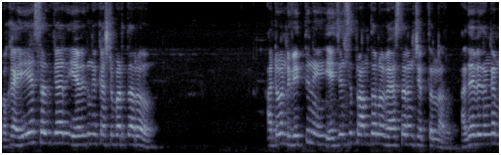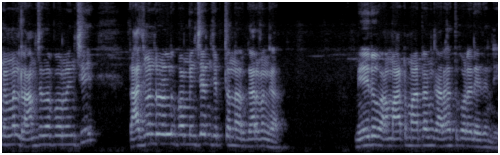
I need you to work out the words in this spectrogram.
ఒక ఐఏఎస్ అధికారి ఏ విధంగా కష్టపడతారో అటువంటి వ్యక్తిని ఏజెన్సీ ప్రాంతంలో వేస్తారని చెప్తున్నారు. అదేవిధంగా మిమ్మల్ని రామచంద్రపురం నుంచి రాజమండ్రి రోడ్లకు పంపించారని చెప్తున్నారు గర్వంగా. మీరు ఆ మాట మాట్లాడడానికి అర్హత కూడా లేదండి.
